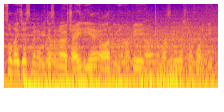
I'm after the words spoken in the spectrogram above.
so guys just मैंने अभी जस्ट अपना चाय लिया है और यहाँ पे नज़र स्नोफॉल की।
